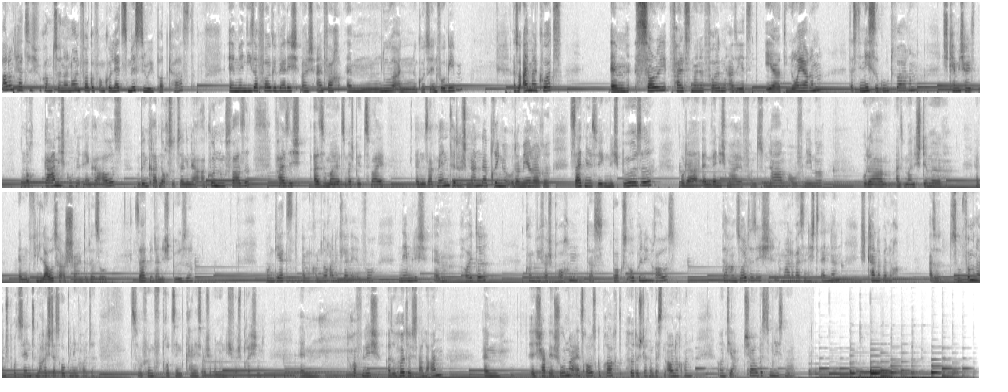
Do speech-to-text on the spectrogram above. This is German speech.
und herzlich willkommen zu einer neuen Folge von Colette's Mystery Podcast. Ähm, in dieser Folge werde ich euch einfach ähm, nur eine kurze Info geben. Also einmal kurz. Ähm, sorry, falls meine Folgen, also jetzt eher die neueren, dass die nicht so gut waren. Ich kenne mich halt noch gar nicht gut mit Enker aus und bin gerade noch sozusagen in der Erkundungsphase. Falls ich also mal zum Beispiel zwei ähm, Segmente durcheinander bringe oder mehrere, seid mir deswegen nicht böse. Oder ähm, wenn ich mal von zu nahem aufnehme oder also meine Stimme ähm, viel lauter erscheint oder so, seid mir da nicht böse. Und jetzt ähm, kommt noch eine kleine Info, nämlich ähm, heute kommt wie versprochen das Box Opening raus. Daran sollte sich normalerweise nichts ändern. Ich kann aber noch also zu 95% mache ich das Opening heute. Zu 5% kann ich es euch aber noch nicht versprechen. Ähm, hoffentlich, also hört euch es alle an. Ähm, ich habe ja schon mal eins rausgebracht. Hört euch das am besten auch noch an. Und ja, ciao, bis zum nächsten Mal.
